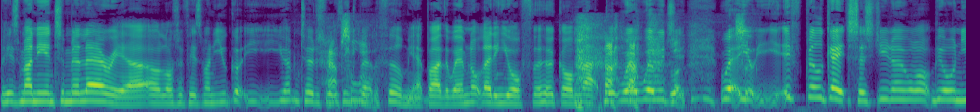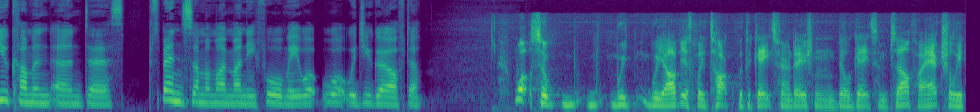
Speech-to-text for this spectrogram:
his money into malaria. A lot of his money. You got. You haven't told us what Absolutely. you think about the film yet. By the way, I'm not letting you off the hook on that. But where, where would you, where, you, If Bill Gates says, you know what, Bjorn? You come and and uh, spend some of my money for me." What what would you go after? Well, so we we obviously talked with the Gates Foundation and Bill Gates himself. I actually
